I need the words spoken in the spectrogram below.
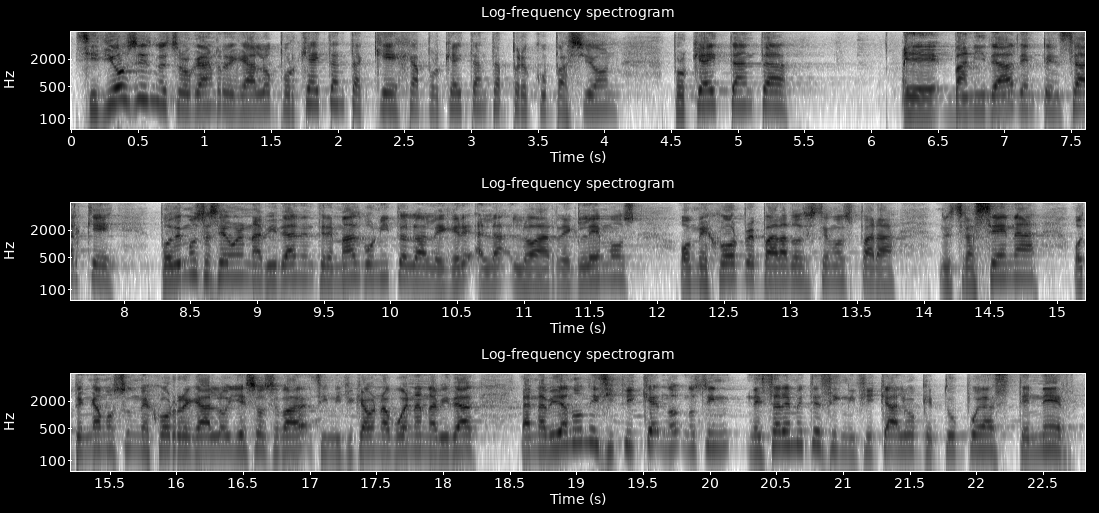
Si Dios es nuestro gran regalo, ¿por qué hay tanta queja? ¿Por qué hay tanta preocupación? ¿Por qué hay tanta eh, vanidad en pensar que podemos hacer una Navidad entre más bonito lo, arreglemos o mejor preparados estemos para nuestra cena o tengamos un mejor regalo y eso se va a significar una buena Navidad. La Navidad no, significa, no necesariamente significa algo que tú puedas tener.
